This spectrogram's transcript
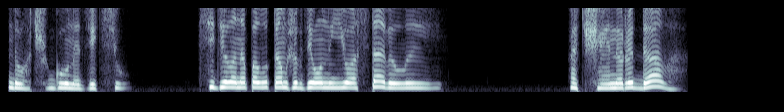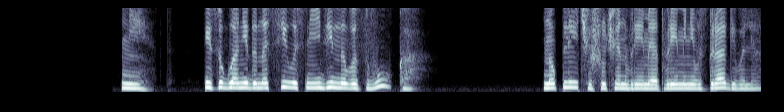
Дочь Гуна Дзитсю сидела на полу там же, где он ее оставил, и... отчаянно рыдала. Нет, из угла не доносилось ни единого звука — но плечи Шучен время от времени вздрагивали,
